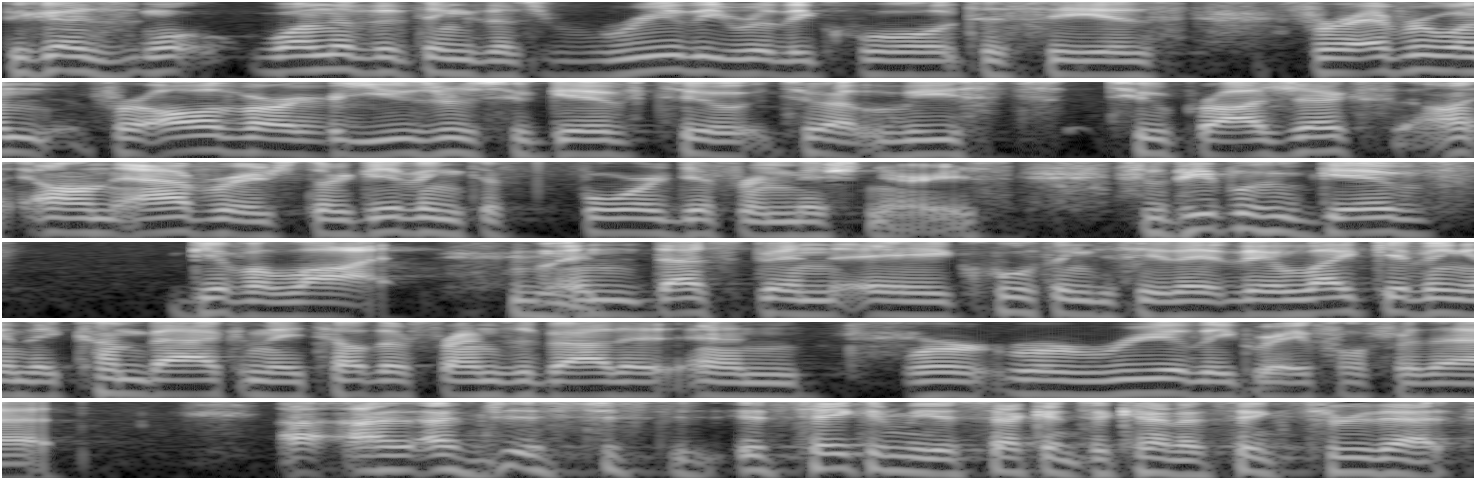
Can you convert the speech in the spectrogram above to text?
Because w- one of the things that's really really cool to see is for everyone for all of our users who give to to at least two projects on, on average they're giving to four different missionaries. So the people who give give a lot. Mm-hmm. And that's been a cool thing to see. They, they like giving and they come back and they tell their friends about it. And we're, we're really grateful for that. I, just, it's just it's taken me a second to kind of think through that.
